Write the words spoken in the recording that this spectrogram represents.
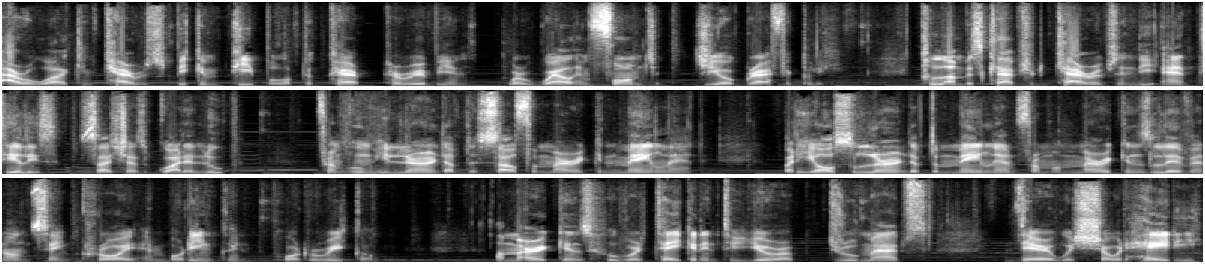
Arawak and Carib speaking people of the Car Caribbean were well informed geographically. Columbus captured Caribs in the Antilles, such as Guadeloupe, from whom he learned of the South American mainland, but he also learned of the mainland from Americans living on St. Croix and Borinquen, Puerto Rico. Americans who were taken into Europe drew maps there which showed Haiti,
